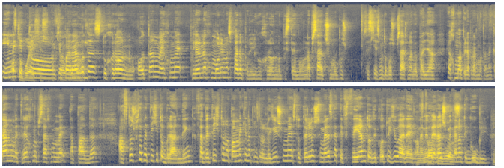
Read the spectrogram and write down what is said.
είναι αυτό και, που το, έχεις. και ο παράγοντας του χρόνου. Όταν έχουμε, πλέον έχουμε όλοι μας πάρα πολύ λίγο χρόνο, πιστεύω, να ψάξουμε όπως, σε σχέση με το πώς ψάχναμε παλιά. Έχουμε άπειρα πράγματα να κάνουμε, τρέχουμε, ψάχνουμε τα πάντα. Αυτός που θα πετύχει το branding θα πετύχει το να πάμε και να πληκτρολογήσουμε στο τέλος της ημέρας κατευθείαν το δικό του URL, Αυτό να μην περάσουμε καν από την Google. Mm.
